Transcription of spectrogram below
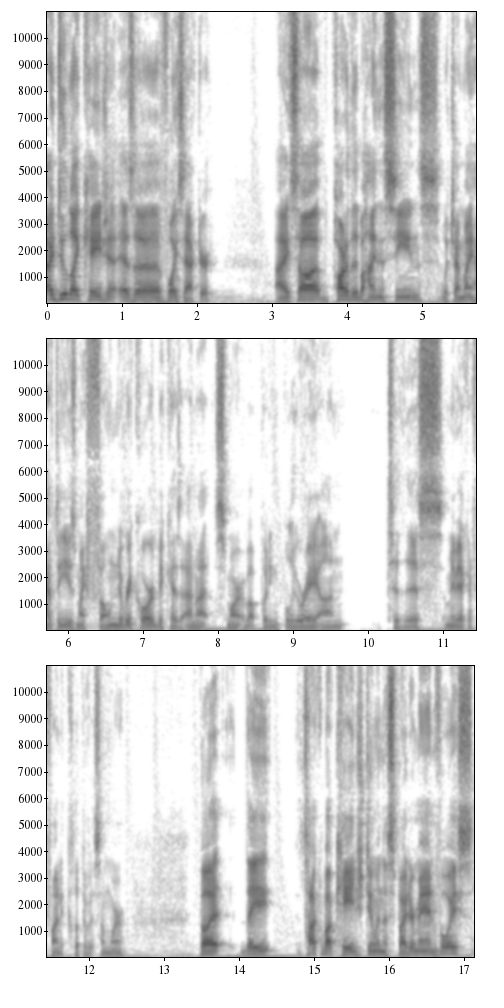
I do like Cage as a voice actor. I saw part of the behind the scenes, which I might have to use my phone to record because I'm not smart about putting Blu ray on to this. Maybe I can find a clip of it somewhere. But they talked about Cage doing the Spider-Man voice.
